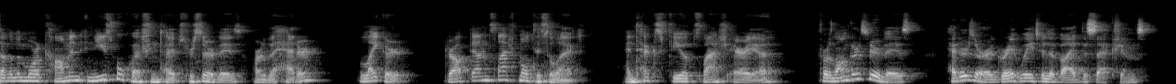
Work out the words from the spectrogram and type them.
Some of the more common and useful question types for surveys are the header, Likert, drop-down slash multiselect, and text field slash area. For longer surveys, headers are a great way to divide the sections.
